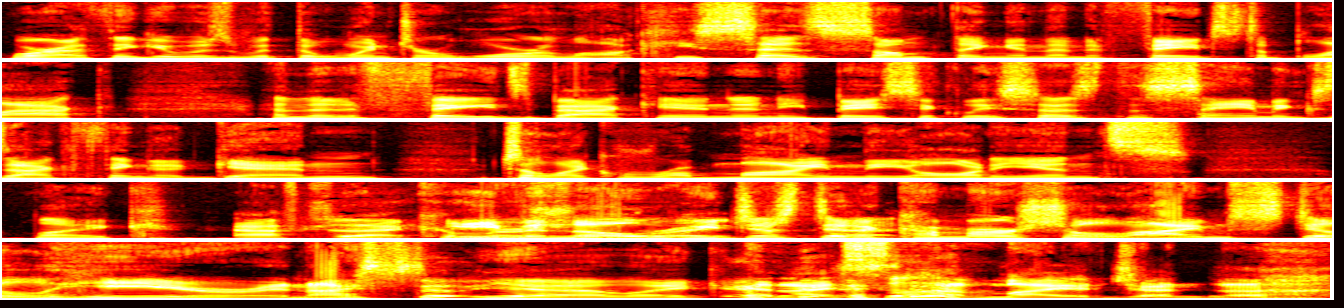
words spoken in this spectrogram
where I think it was with the Winter Warlock. He says something and then it fades to black, and then it fades back in, and he basically says the same exact thing again to like remind the audience, like After that commercial, even though we just did a commercial, I'm still here, and I still yeah, like and I still have my agenda.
